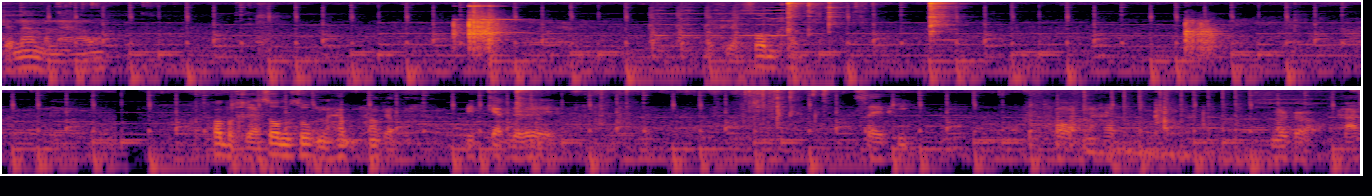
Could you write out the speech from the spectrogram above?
กับน้ำมะนาว มะเขือส้มครับ พอมะเขือส้มสุกนะครับเท่ากับปิดแก๊สเลย ใส่พริกทอดนะครับ แล้วก็พัก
